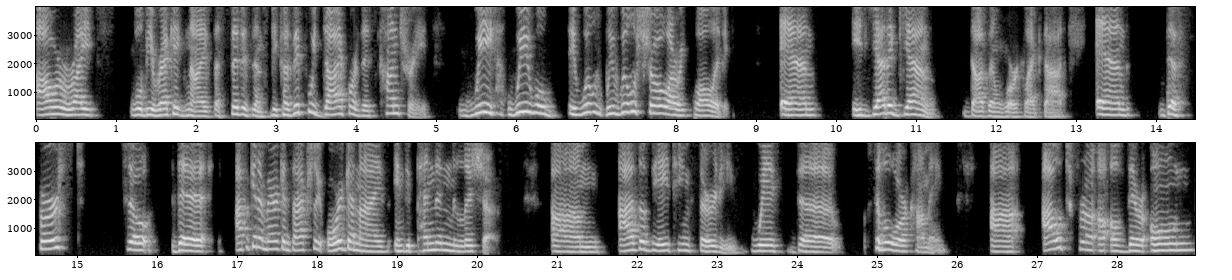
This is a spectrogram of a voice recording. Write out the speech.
our rights will be recognized as citizens because if we die for this country we we will it will we will show our equality. And it yet again doesn't work like that. And the first so the african americans actually organized independent militias um, as of the 1830s with the civil war coming uh, out from of their own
